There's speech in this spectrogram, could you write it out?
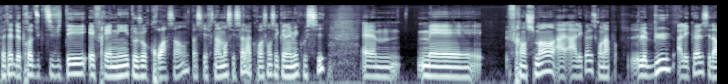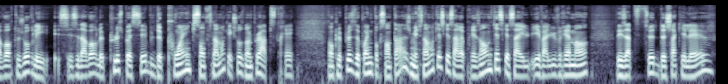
peut-être de productivité effrénée, toujours croissante, parce que finalement c'est ça la croissance économique aussi. Euh, mais franchement, à, à l'école, ce qu'on a, le but à l'école, c'est d'avoir toujours les, c'est d'avoir le plus possible de points qui sont finalement quelque chose d'un peu abstrait. Donc, le plus de points de pourcentage, mais finalement, qu'est-ce que ça représente? Qu'est-ce que ça évalue vraiment? Des aptitudes de chaque élève?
